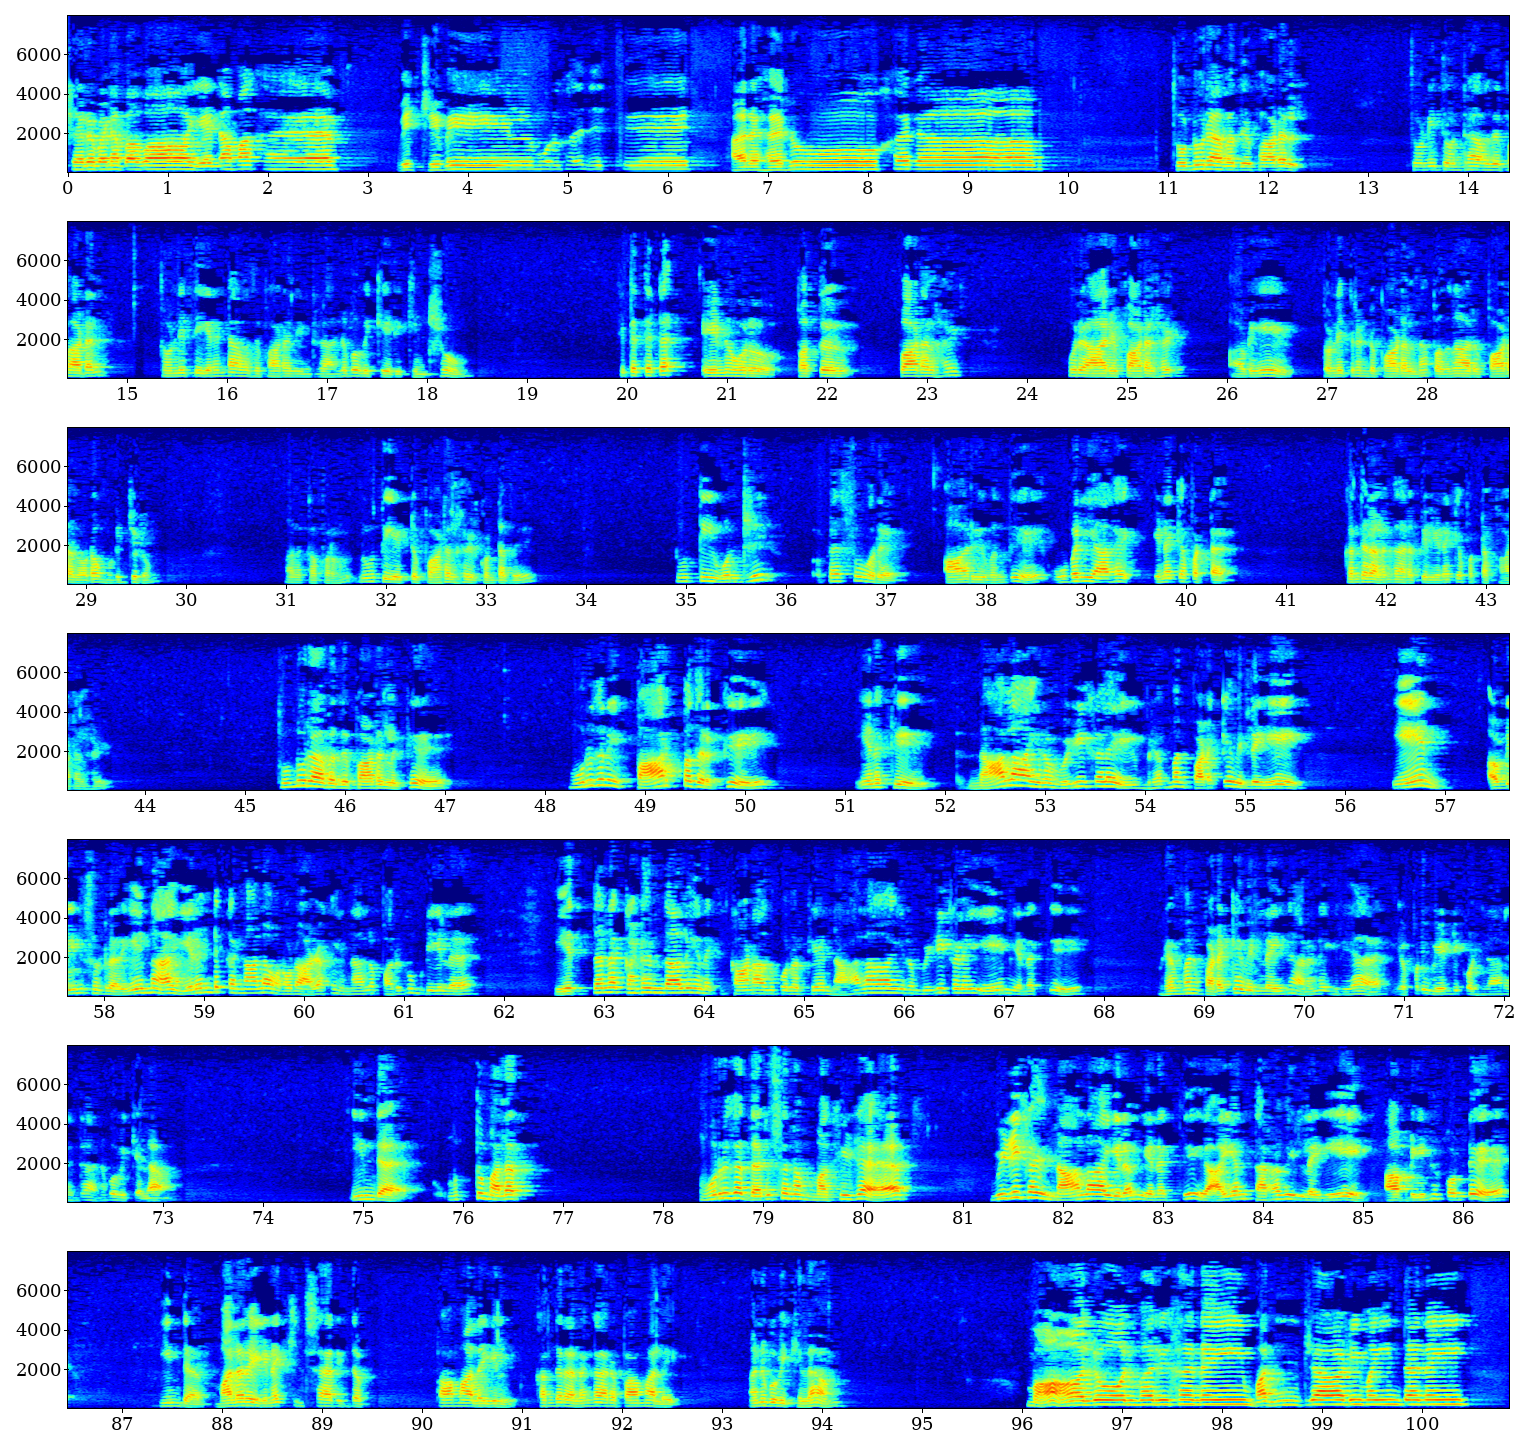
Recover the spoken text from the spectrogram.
சரவணபவாய நமக. வெற்றிவேல் முருகனுக்கு அரஹரோஹரா தொண்ணூறாவது பாடல் தொண்ணூத்தி ஒன்றாவது பாடல் தொண்ணூத்தி இரண்டாவது பாடல் என்று அனுபவிக்க இருக்கின்றோம். கிட்டத்தட்ட இன்னும் ஒரு பத்து பாடல்கள் ஒரு ஆறு பாடல்கள் அப்படியே தொண்ணூற்றி ரெண்டு பாடல்னா பதினாறு பாடலோட முடிஞ்சிடும். அதுக்கப்புறம் நூற்றி எட்டு பாடல்கள் கொண்டது. நூற்றி ஒன்று ப்ளஸ் ஒரு ஆறு வந்து உபரியாக இணைக்கப்பட்ட கந்தர் அலங்காரத்தில் இணைக்கப்பட்ட பாடல்கள். தொண்ணூறாவது பாடலுக்கு முருகனை பார்ப்பதற்கு எனக்கு நாலாயிரம் விழிகளை பிரம்மன் படைக்கவில்லையே. ஏன்? அப்படின்னு சொல்கிறாரு ஏன்னா இரண்டு கண்ணால் அவனோட அழகை என்னால் பருக முடியல. எத்தனை கண் இருந்தாலும் எனக்கு காணாது போல இருக்கே. நாலாயிரம் விழிகளை ஏன் எனக்கு பிரம்மன் படைக்கவில்லைன்னு அருணகிரியார் எப்படி வேண்டிக் கொள்கிறார் என்று அனுபவிக்கலாம். இந்த முத்து மலர் முருக தரிசனம் மகிழ விழிகள் நாலாயிரம் எனக்கு அயன் தரவில்லையே அப்படின்னு கொண்டு இந்த மலரை இணைக்கின்றார் இந்த பாமாலையில் கந்தர் அலங்கார பாமாலை அனுபவிக்கலாம். மாலோன் மருகனை மன்றாடி மைந்தனை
